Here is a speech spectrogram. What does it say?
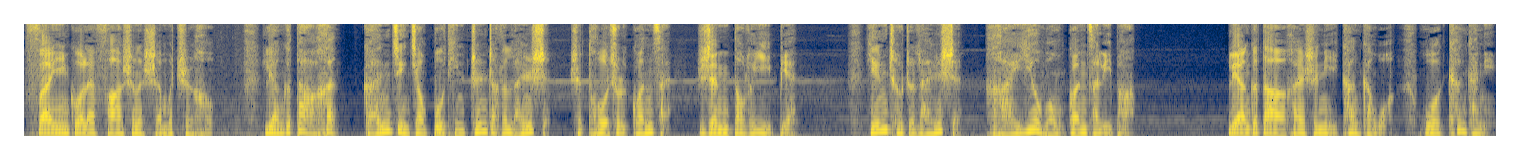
反应过来发生了什么之后，两个大汉赶紧将不停挣扎的蓝婶是拖出了棺材，扔到了一边，眼瞅着蓝婶还要往棺材里爬。两个大汉是你看看我，我看看你，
